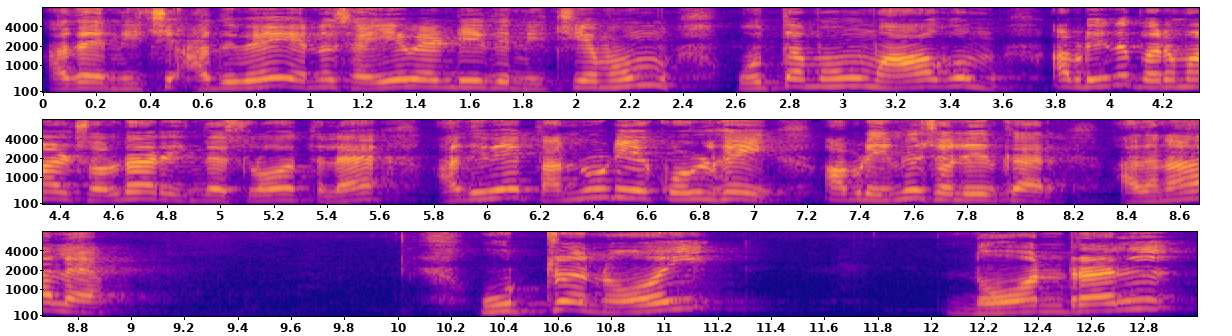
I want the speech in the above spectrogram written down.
அதை நிச்ச அதுவே என்ன செய்ய வேண்டியது? நிச்சயமும் உத்தமமும் ஆகும் அப்படின்னு பெருமாள் சொல்கிறார் இந்த ஸ்லோகத்தில். அதுவே தன்னுடைய கொள்கை அப்படின்னு சொல்லியிருக்கார். அதனால் உற்ற நோய் நோன்றல்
